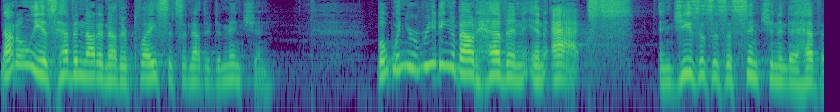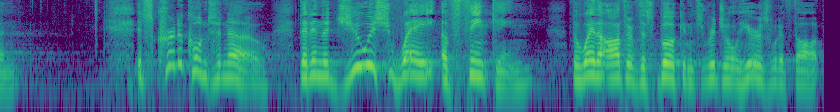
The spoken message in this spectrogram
Not only is heaven not another place, it's another dimension. But when you're reading about heaven in Acts and Jesus' ascension into heaven, it's critical to know that in the Jewish way of thinking, the way the author of this book and its original hearers would have thought,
